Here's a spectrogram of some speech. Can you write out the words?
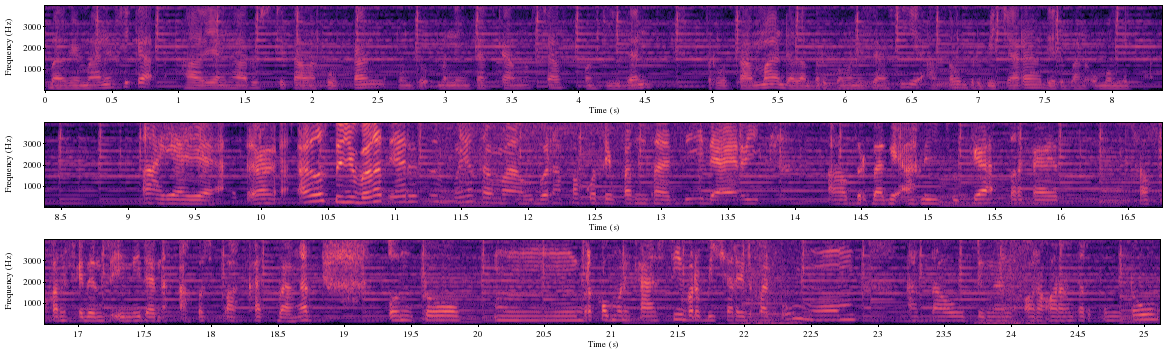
bagaimana sih Kak hal yang harus kita lakukan untuk meningkatkan self-confidence, terutama dalam berkomunikasi atau berbicara di depan umum nih Kak? Ah ya ya, aku setuju banget ya semuanya sama beberapa kutipan tadi dari uh, berbagai ahli juga terkait self confidence ini dan aku sepakat banget untuk mm, berkomunikasi berbicara di depan umum atau dengan orang-orang tertentu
